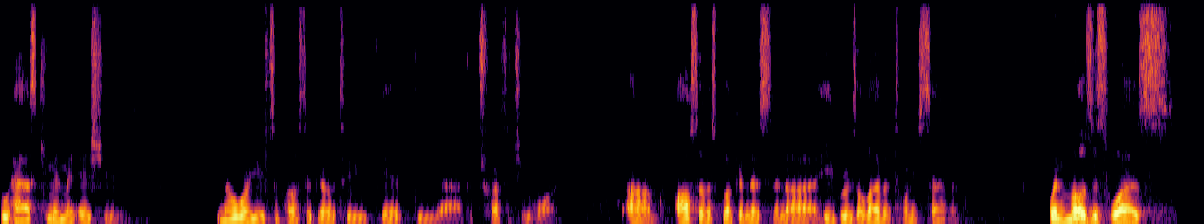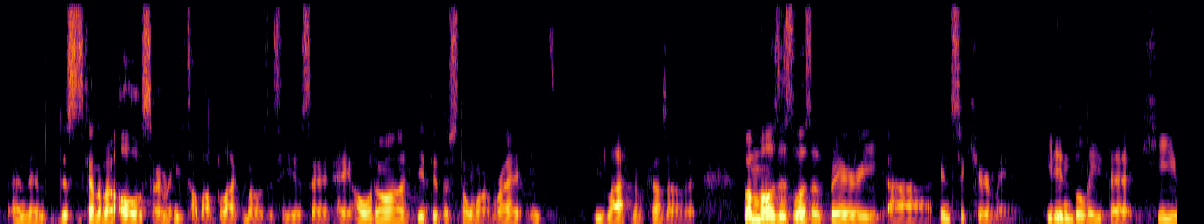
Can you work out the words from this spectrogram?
who has commitment issues, know where you're supposed to go to get the, uh, the trust that you want. Um, also, it's spoken this in uh, Hebrews 11 27. When Moses was, and then this is kind of an old sermon, he talked about black Moses. He was saying, hey, hold on, get through the storm, right? He's, he's laughing because of it. But Moses was a very uh, insecure man. He didn't believe that he,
